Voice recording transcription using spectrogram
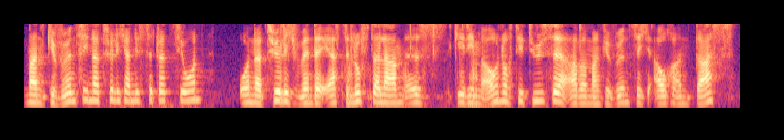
man gewöhnt sich natürlich an die Situation. Und natürlich, wenn der erste Luftalarm ist, geht ihm auch noch die Düse, aber man gewöhnt sich auch an das.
